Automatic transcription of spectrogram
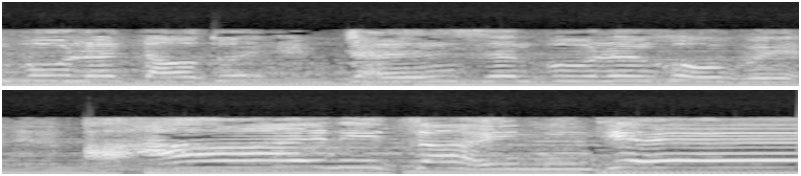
不能倒退，人生不能后悔，爱你在明天。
